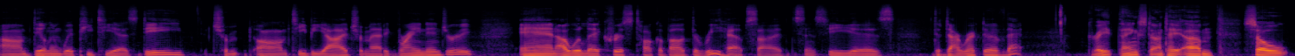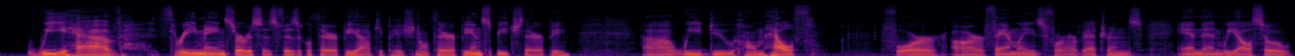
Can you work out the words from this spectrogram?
um, dealing with PTSD, tra- um, TBI, traumatic brain injury. And I will let Chris talk about the rehab side since he is the director of that. Great. Thanks, Dante. Um, so we have three main services physical therapy, occupational therapy, and speech therapy. Uh, we do home health for our families, for our veterans, and then we also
